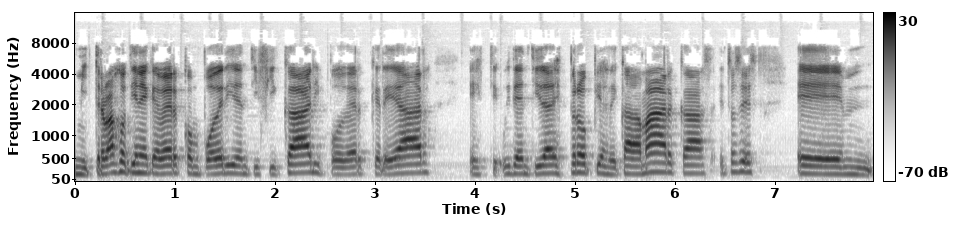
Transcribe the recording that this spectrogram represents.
mi trabajo tiene que ver con poder identificar y poder crear este, identidades propias de cada marca. Entonces, em,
